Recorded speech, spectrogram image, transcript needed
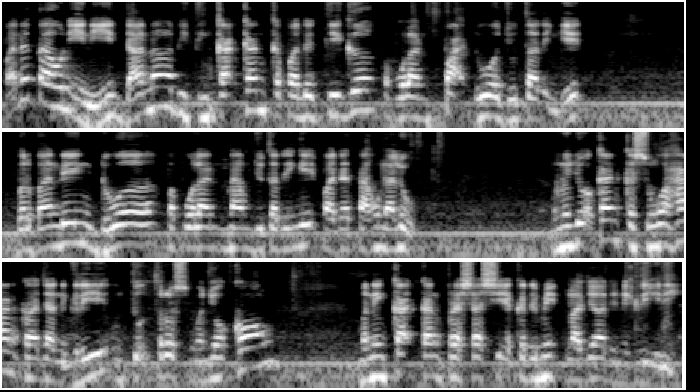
Pada tahun ini, dana ditingkatkan kepada 3.42 juta ringgit berbanding 2.6 juta ringgit pada tahun lalu. Menunjukkan kesungguhan kerajaan negeri untuk terus menyokong meningkatkan prestasi akademik pelajar di negeri ini.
